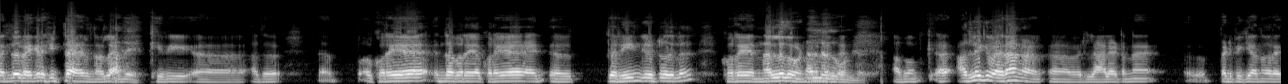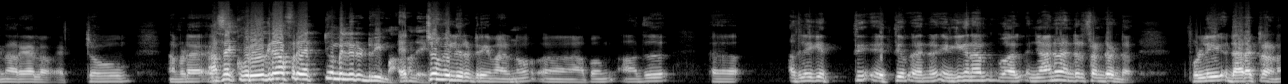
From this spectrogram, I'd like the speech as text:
എന്താ ഭയങ്കര ഹിറ്റായിരുന്നു അല്ലെ? കിവി അത് കൊറേ എന്താ പറയാ കൊറേ തെറിയും കേട്ടു അതിൽ കുറെ നല്ലതുണ്ട് അപ്പം അതിലേക്ക് വരാൻ ഒരു ലാലേട്ടനെ പഠിപ്പിക്കുക എന്ന് പറയുന്നത് അറിയാലോ. ഏറ്റവും നമ്മുടെ ആസ് എ കൊറിയോഗ്രാഫർ ഏറ്റവും വലിയൊരു ഡ്രീമാണ് ഏറ്റവും വലിയൊരു ഡ്രീം ആയിരുന്നു. ആഹ് അപ്പം അത് അതിലേക്ക് എത്തി എത്തി എനിക്കിങ്ങനെ ഞാനും എന്റെ ഒരു ഫ്രണ്ട് ഉണ്ട്. പുള്ളി ഡയറക്ടറാണ്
